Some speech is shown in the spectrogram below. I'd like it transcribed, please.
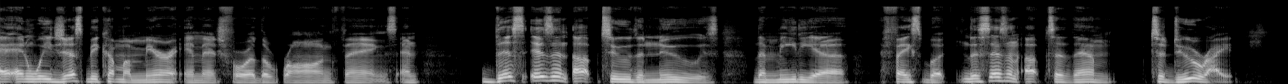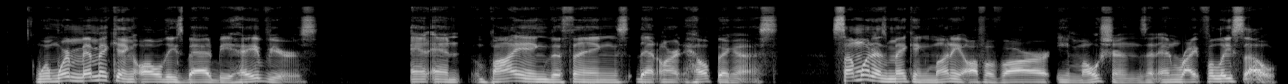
and we just become a mirror image for the wrong things. And this isn't up to the news, the media, Facebook. This isn't up to them to do right. When we're mimicking all these bad behaviors and, and buying the things that aren't helping us, someone is making money off of our emotions and, and rightfully so.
